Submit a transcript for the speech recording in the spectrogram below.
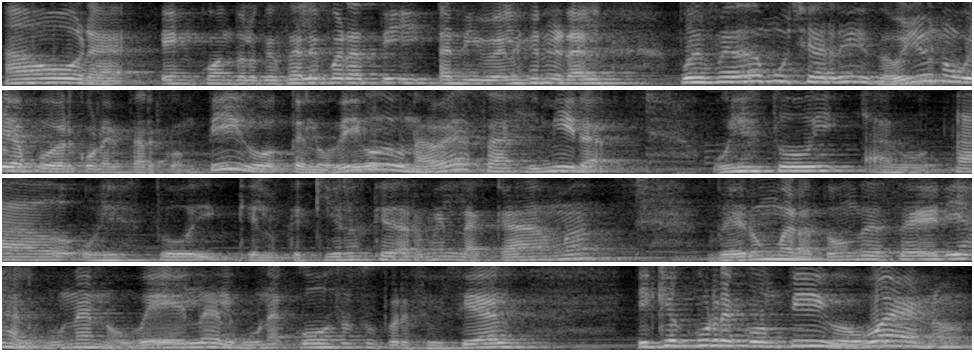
Ahora, en cuanto a lo que sale para ti a nivel general, pues me da mucha risa. Hoy yo no voy a poder conectar contigo, te lo digo de una vez, Aji. Mira, hoy estoy agotado, hoy estoy que lo que quiero es quedarme en la cama, ver un maratón de series, alguna novela, alguna cosa superficial. ¿Y qué ocurre contigo? Bueno,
